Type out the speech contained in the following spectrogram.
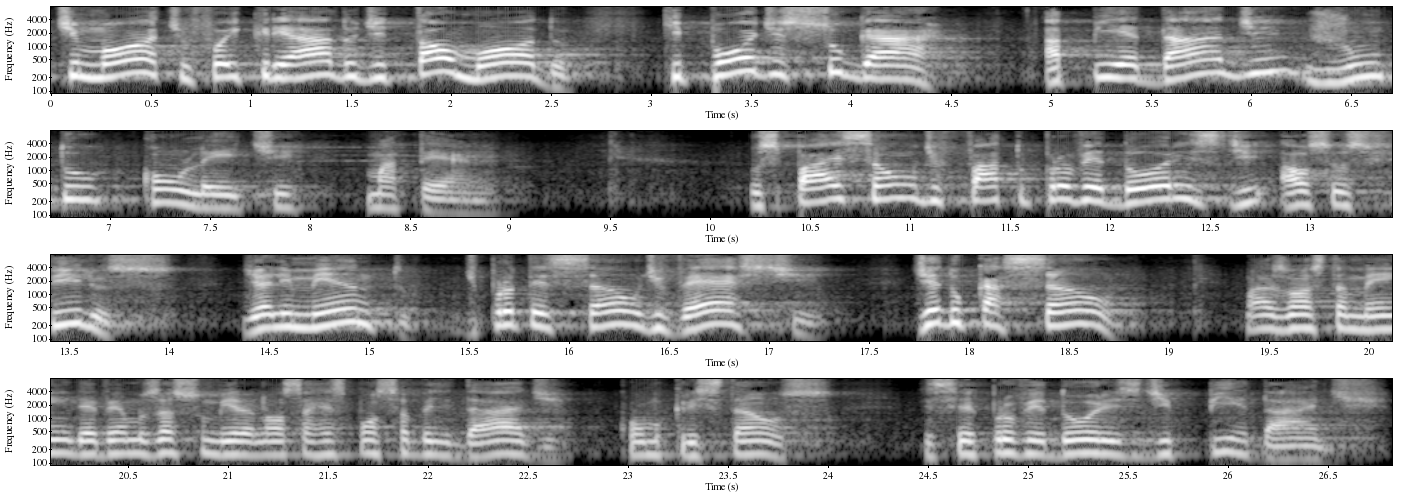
Timóteo foi criado de tal modo que pôde sugar a piedade junto com o leite materno. Os pais são de fato provedores de, aos seus filhos de alimento, de proteção, de veste, de educação, mas nós também devemos assumir a nossa responsabilidade como cristãos de ser provedores de piedade.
